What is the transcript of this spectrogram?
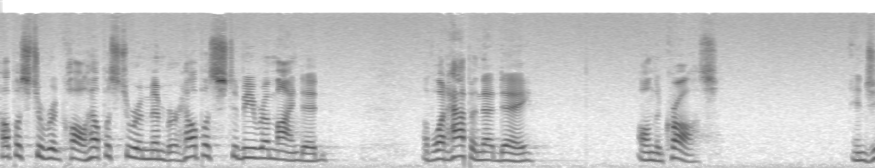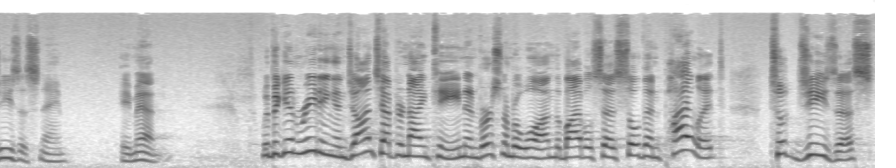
help us to recall, help us to remember, help us to be reminded of what happened that day on the cross. In Jesus' name, amen. We begin reading in John chapter 19 and verse number 1. The Bible says, So then Pilate took Jesus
